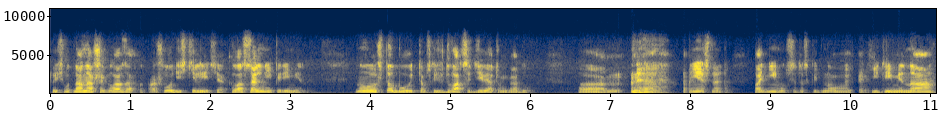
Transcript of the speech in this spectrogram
То есть вот на наших глазах вот прошло десятилетие, колоссальные перемены. Ну, что будет, там сказать, в 29 году? Эм, конечно, поднимутся, так сказать, новые какие-то имена,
